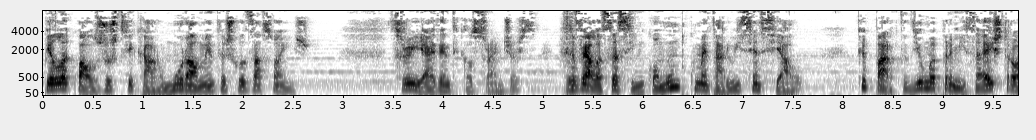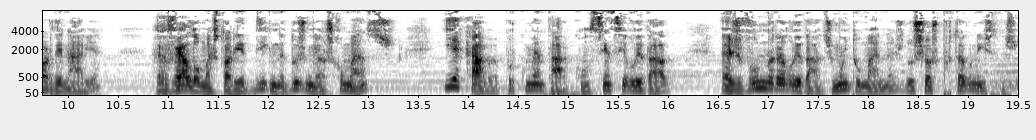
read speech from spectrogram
pela qual justificaram moralmente as suas ações. Three Identical Strangers revela-se assim como um documentário essencial que parte de uma premissa extraordinária, revela uma história digna dos melhores romances e acaba por comentar com sensibilidade as vulnerabilidades muito humanas dos seus protagonistas.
